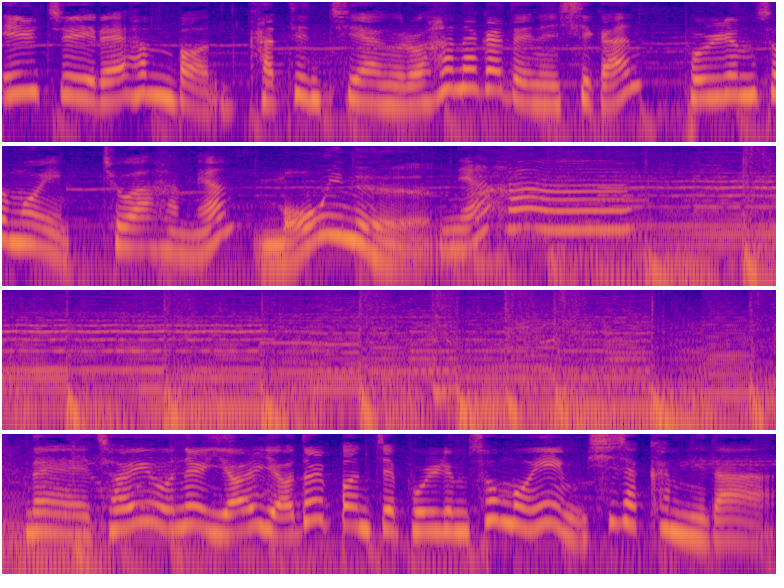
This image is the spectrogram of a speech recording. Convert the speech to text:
일주일에 한 번 같은 취향으로 하나가 되는 시간 볼륨 소모임 좋아하면 모이는 야하 네, 저희 오늘 18번째 볼륨 소모임 시작합니다.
